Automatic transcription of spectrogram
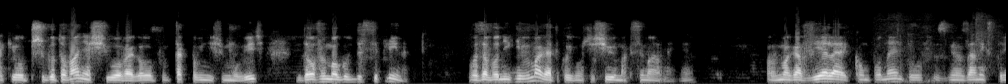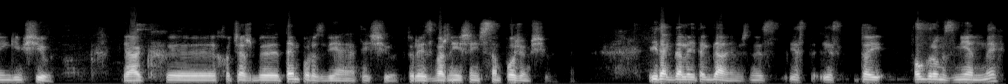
takiego przygotowania siłowego, bo tak powinniśmy mówić, do wymogów dyscypliny. Bo zawodnik nie wymaga tylko i wyłącznie siły maksymalnej. Nie? On wymaga wiele komponentów związanych z treningiem siły, jak y, chociażby tempo rozwijania tej siły, które jest ważniejsze niż sam poziom siły. I tak dalej, i tak dalej. No jest, jest, jest tutaj ogrom zmiennych,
